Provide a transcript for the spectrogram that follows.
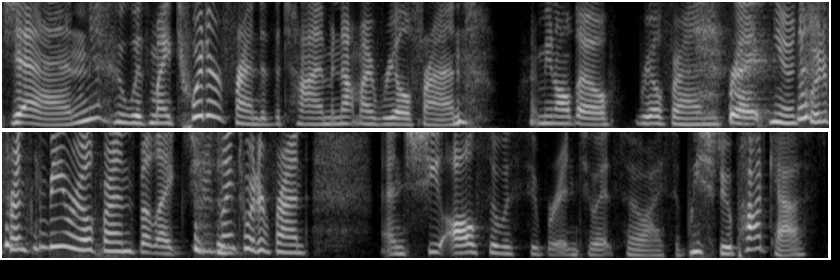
jen who was my twitter friend at the time and not my real friend i mean although real friends right. you know twitter friends can be real friends but like she was my twitter friend. And she also was super into it. So i said we should do a podcast.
